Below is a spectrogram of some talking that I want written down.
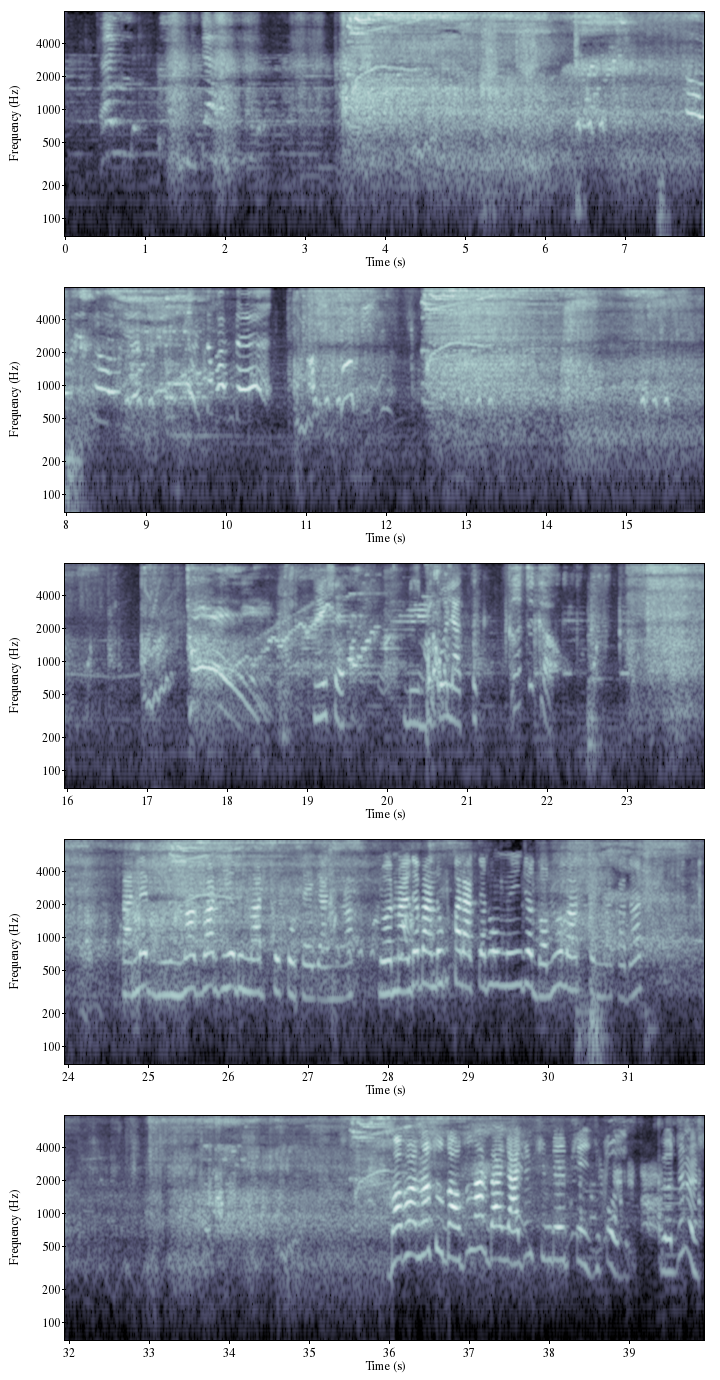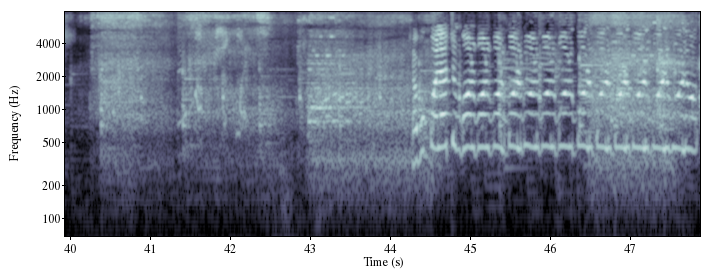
var diye bunlar çok ortaya gelmiyor. Normalde bende bu karakter olmayınca dalıyorlar sonuna kadar. Baba nasıl daldılar ben geldim şimdi hep şeycik oldu. Gördünüz? Çabuk gol atın gol gol gol gol gol gol gol gol gol gol gol gol gol.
